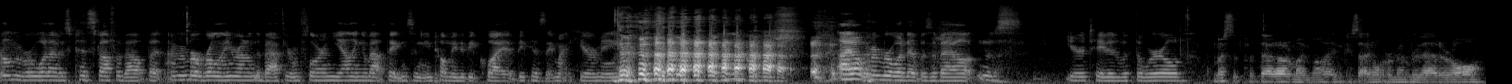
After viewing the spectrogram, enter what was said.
I don't remember what I was pissed off about, but I remember rolling around on the bathroom floor and yelling about things, and you told me to be quiet because they might hear me. I don't remember what it was about. I was irritated with the world. I must have put that out of my mind because I don't remember that at all.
